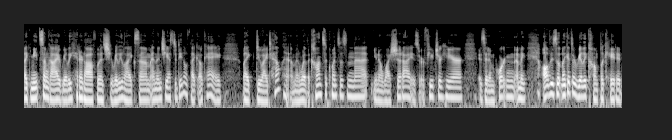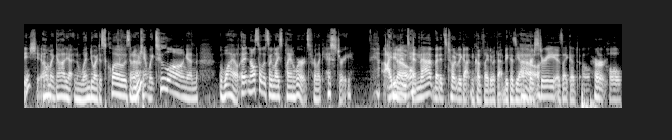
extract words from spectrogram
like meet some guy, really hit it off with, she really likes him, and then she has to deal with like, okay, like, do I tell him? And what are the consequences in that? You know, why should I? Is there a future here? Is it important? I mean, all these like it's a really complicated issue. Oh my god, yeah. And when do I disclose? And I can't wait too long. And wild. And also, it's like nice planned words for like history. I didn't No. intend that, but it's totally gotten conflated with that because yeah, Oh. her story is like a, a Her- whole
